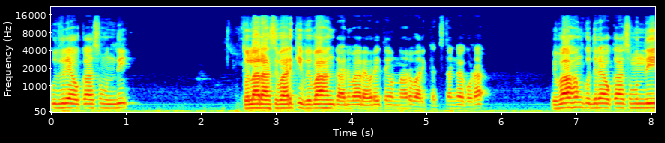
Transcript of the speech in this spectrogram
కుదిరే అవకాశం ఉంది. తులారాశి వారికి వివాహం కాని వారు ఎవరైతే ఉన్నారో వారికి ఖచ్చితంగా కూడా వివాహం కుదిరే అవకాశం ఉంది.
